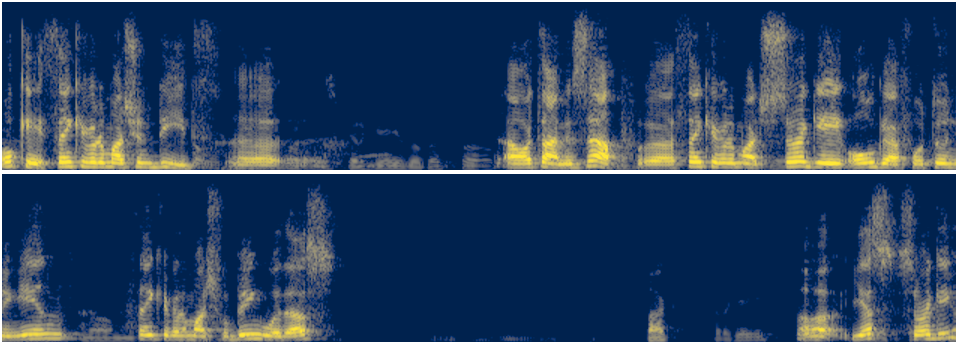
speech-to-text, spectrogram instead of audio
Okay, thank you very much indeed. Uh, our time is up. Uh, thank you very much, Sergey, Olga, for tuning in. Thank you very much for being with us. Uh, yes, Sergey?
